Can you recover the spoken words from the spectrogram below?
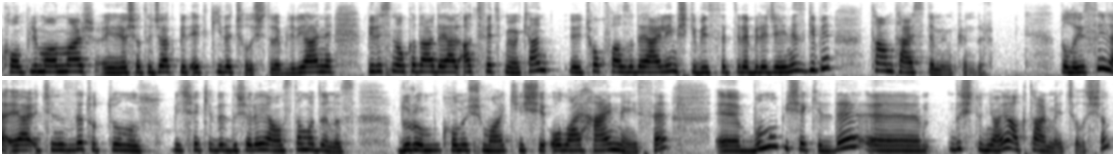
komplimanlar e, yaşatacak bir etkiyi de çalıştırabilir. Yani birisine o kadar değer atfetmiyorken e, çok fazla değerliymiş gibi hissettirebileceğiniz gibi tam tersi de mümkündür. Dolayısıyla eğer içinizde tuttuğunuz bir şekilde dışarıya yansıtamadığınız durum, konuşma, kişi, olay her neyse e, bunu bir şekilde e, dış dünyaya aktarmaya çalışın.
